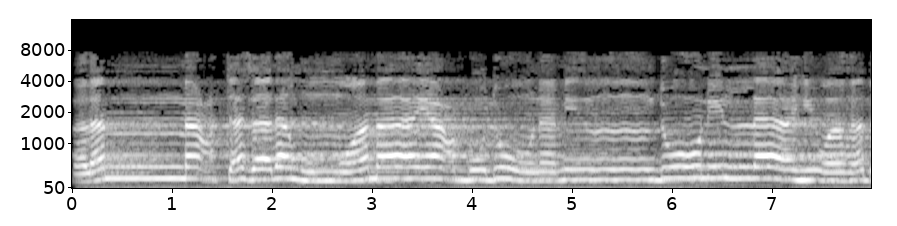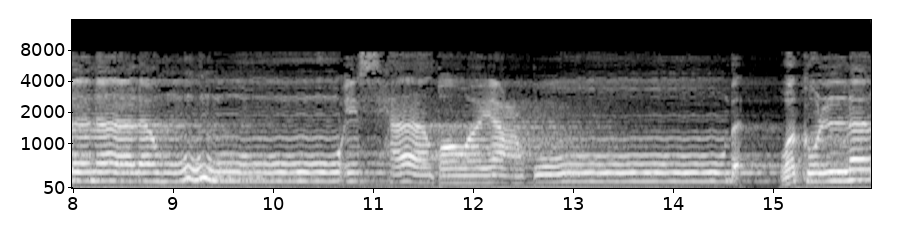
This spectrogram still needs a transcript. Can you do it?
فلما اعتزلهم وما يعبدون من دون الله وهبنا له إسحاق ويعقوب وكلا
